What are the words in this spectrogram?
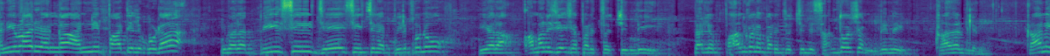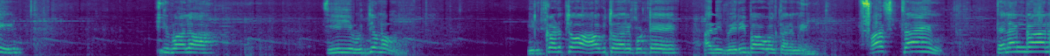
అనివార్యంగా అన్ని పార్టీలు కూడా ఇవాళ బీసీ జేఏసీ ఇచ్చిన పిలుపును ఇవాళ అమలు చేసే పరిస్థితి వచ్చింది. దానిలో పాల్గొనే పరిస్థితి వచ్చింది. సంతోషం. దీన్ని కాదంటలేదు కానీ ఇవాళ ఈ ఉద్యమం ఇక్కడితో ఆగుతుంది అనుకుంటే అది వెరీ బాగోలుతనమే ఫస్ట్ టైం తెలంగాణ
